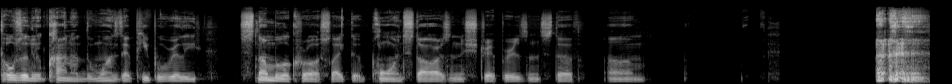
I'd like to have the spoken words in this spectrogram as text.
those are the kind of the ones that people really stumble across, like the porn stars and the strippers and stuff. Um, and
